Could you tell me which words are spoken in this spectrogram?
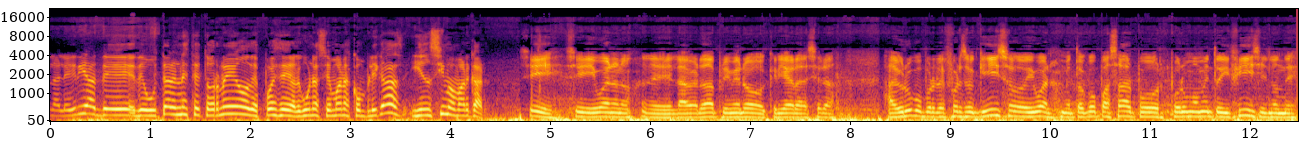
La alegría de debutar en este torneo después de algunas semanas complicadas y encima marcar. Sí, sí, bueno, no, eh, la verdad primero quería agradecer al grupo por el esfuerzo que hizo y bueno, me tocó pasar por, por un momento difícil donde,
